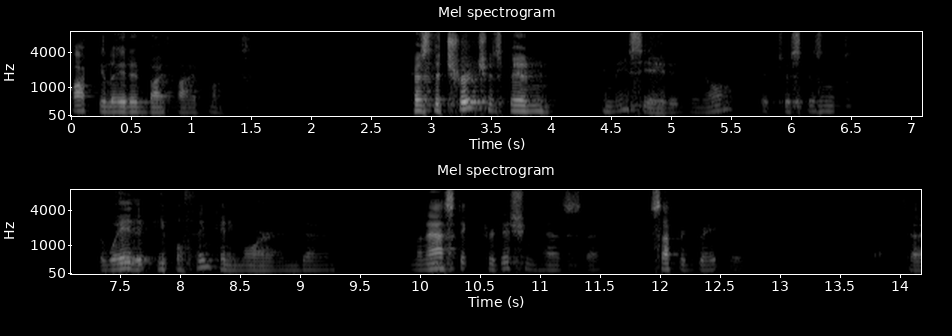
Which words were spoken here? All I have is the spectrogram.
populated by five monks. Because the church has been emaciated, you know. It just isn't the way that people think anymore. And uh, monastic tradition has uh, suffered greatly. Um,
